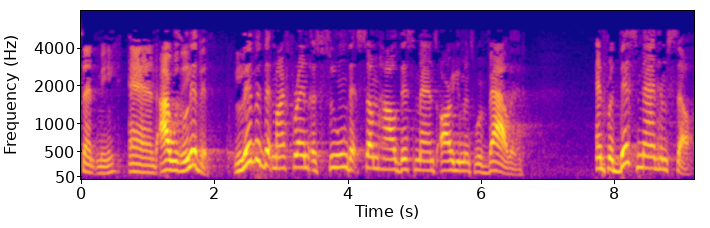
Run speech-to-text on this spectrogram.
sent me, and I was livid. Livid that my friend assumed that somehow this man's arguments were valid. And for this man himself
